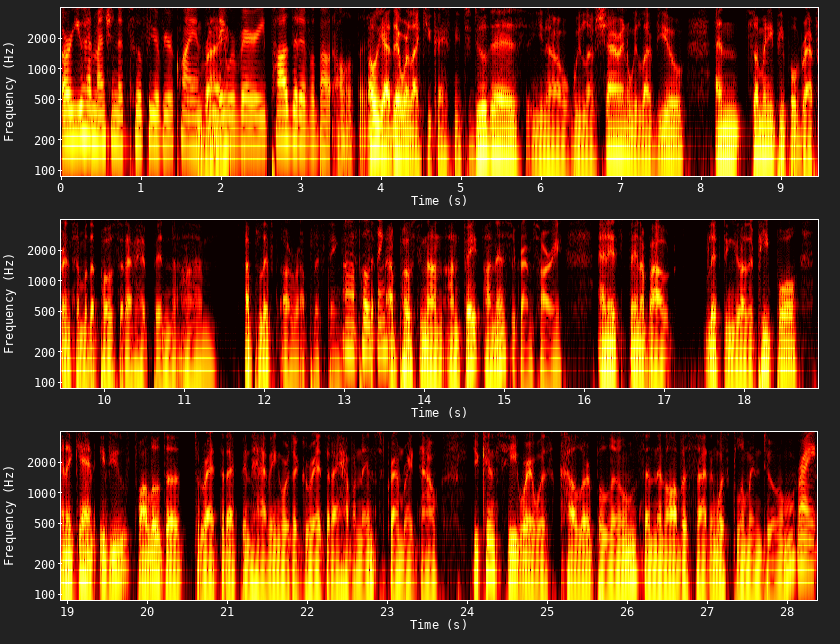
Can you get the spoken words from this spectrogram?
or you had mentioned it to a few of your clients, and they were very positive about all of this. Oh yeah, they were like, "You guys need to do this." You know, we love Sharon, we love you, and so many people reference some of the posts that I've been um, uplift or uplifting, Uh, posting. uh, posting on on fa- on Instagram. Sorry, and it's been about lifting other people. And again, if you follow the thread that I've been having or the grid that I have on Instagram right now, you can see where it was color balloons, and then all of a sudden was gloom and doom Right.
